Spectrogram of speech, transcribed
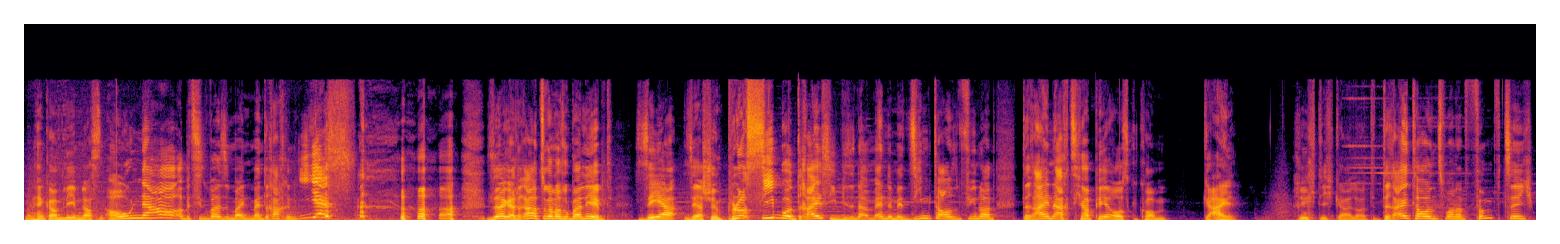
Mein Henker am Leben lassen. Oh no! Beziehungsweise mein, mein Drachen. Yes! sehr geil. Drache hat sogar noch überlebt. Sehr, sehr schön. Plus 37. Wir sind am Ende mit 7483 HP rausgekommen. Geil. Richtig geil, Leute. 3250.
